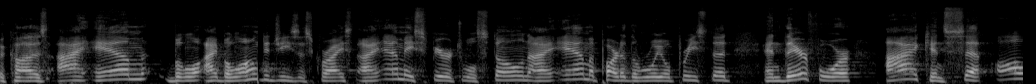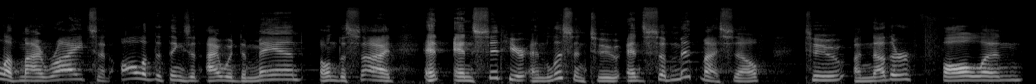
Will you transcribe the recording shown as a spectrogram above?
because I am I belong to Jesus Christ. I am a spiritual stone. I am a part of the royal priesthood, and therefore I can set all of my rights and all of the things that I would demand on the side and, and sit here and listen to and submit myself to another fallen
